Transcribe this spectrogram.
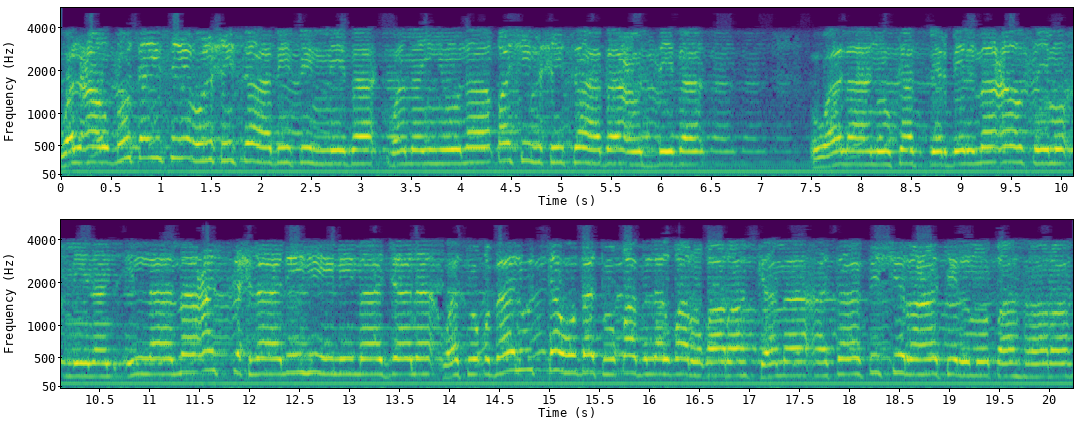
والعرض تيسير الحساب في النبا ومن يناقش الحساب عذبا. ولا نكفر بالمعاصي مؤمنا إلا مع استحلاله لما جنى وتقبل التوبة قبل الغرغرة كما أتى في الشرعة المطهرة.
